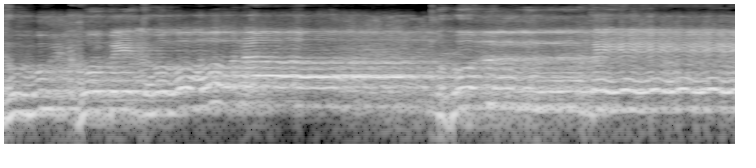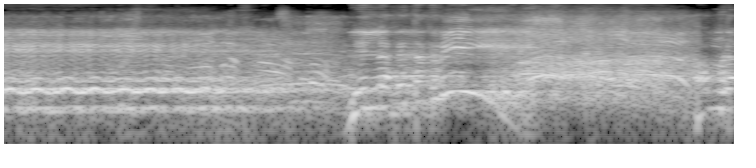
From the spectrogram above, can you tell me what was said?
দুঃখ বেদনা ভুলবে। লিল্লাহে আমরা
